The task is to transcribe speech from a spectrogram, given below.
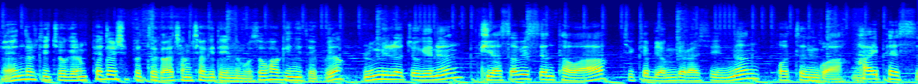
네, 핸들 뒤쪽에는 패들 시프트가 장착이 되어 있는 모습 확인이 되고요. 룸밀러 쪽에는 기아 서비스 센터와 직접 연결할 수 있는 버튼과 하이패스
